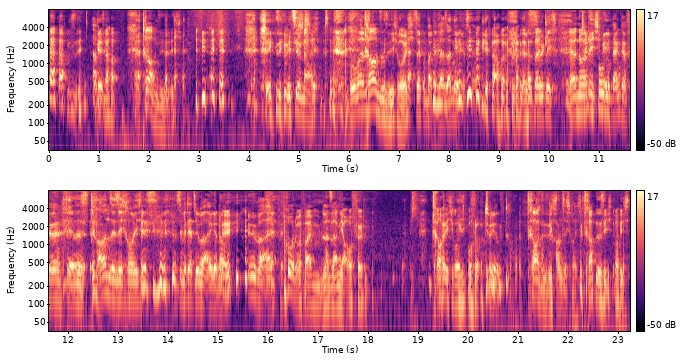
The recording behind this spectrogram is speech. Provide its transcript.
Haben Sie. Genau. Trauen Sie sich. Schenken Sie missional. Wo war das? Trauen Sie sich ruhig. Also bei der Lasagne gestern. Genau. Bei der Das ist Lasagne. wirklich, Ja, natürlich vielen Dank dafür. Das trauen Sie sich ruhig. Das, wird jetzt überall genommen. Überall. Bodo beim Lasagne auffüllen. Trau dich ruhig, Bodo. Entschuldigung. Trauen Sie sich. Trauen Sie sich ruhig. Trauen Sie sich ruhig.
